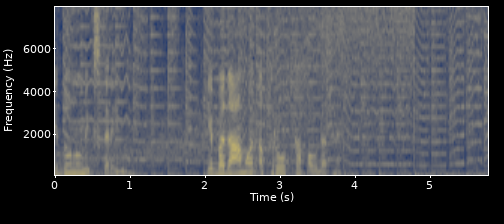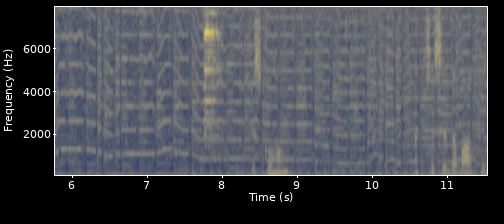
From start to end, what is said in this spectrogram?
ये दोनों मिक्स करेंगे। ये बादाम और अखरोट का पाउडर है। इसको हम अच्छे से दबा के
